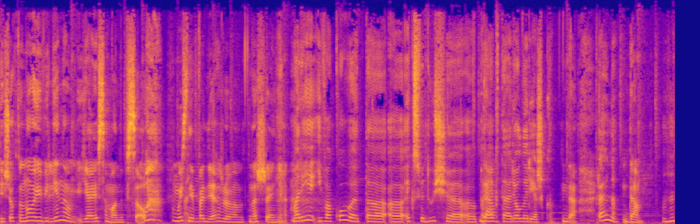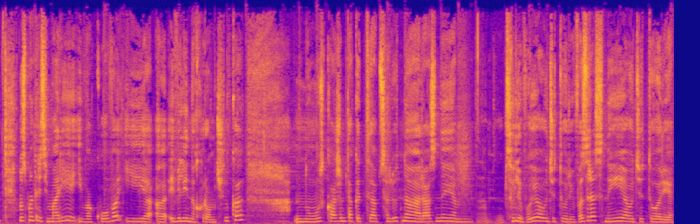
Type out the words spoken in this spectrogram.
еще кто, ну, Эвелину я и сама написала. Мы с ней поддерживаем отношения. Мария Ивакова — это э, экс-ведущая э, проекта да. «Орел и решка». Да. Правильно? Да. Угу. Ну, смотрите, Мария Ивакова и э, Эвелина Хромченко, ну, скажем так, это абсолютно разные целевые аудитории, возрастные аудитории.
